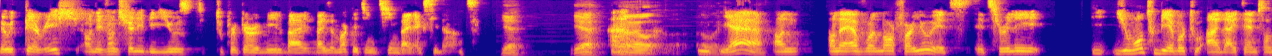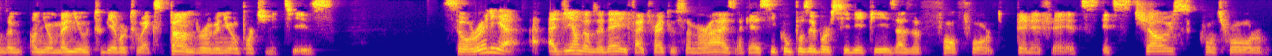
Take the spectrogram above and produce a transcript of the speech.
They would perish and eventually be used to prepare a meal by, by the marketing team by accident. Yeah. Yeah. Uh, no, like yeah. And, and I have one more for you. It's, it's really, you want to be able to add items on the, on your menu to be able to expand revenue opportunities. So really, uh, at the end of the day, if I try to summarize, like I see composable CDPs as a fourfold benefits. It's choice, control,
